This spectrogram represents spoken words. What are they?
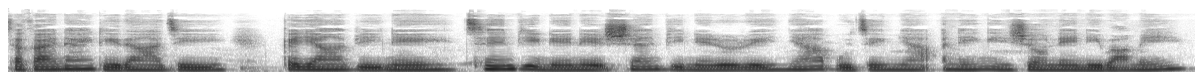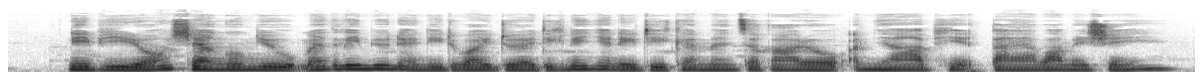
စကိုင်းတိုင်းဒေသကြီးကယားပြည်နယ်ချင်းပြည်နယ်နဲ့ရှမ်းပြည်နယ်တို့တွင်ညပူချိန်များအနည်းငယ်လျော့နေနေပါမယ်။နေပြည်တော်ရှမ်းကုန်းမြို့မန္တလေးမြို့နယ်ဒီတစ်ဝိုက်တွေဒီကနေ့ညနေထိခံမှန်းချက်ကတော့အများအပြားတာယာပါမယ်ရှင်။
